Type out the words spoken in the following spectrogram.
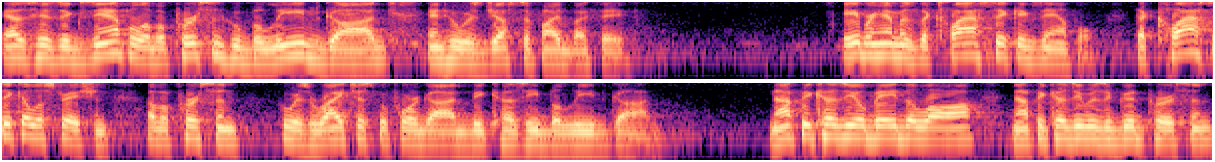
as his example of a person who believed God and who was justified by faith. Abraham is the classic example, the classic illustration of a person who is righteous before God because he believed God. Not because he obeyed the law, not because he was a good person,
